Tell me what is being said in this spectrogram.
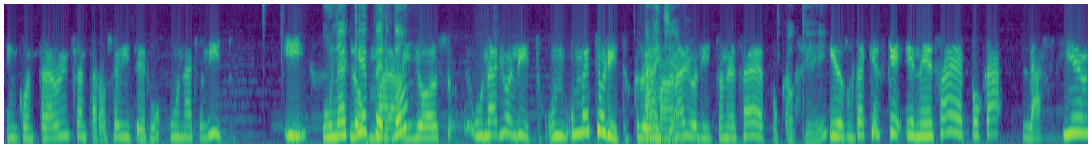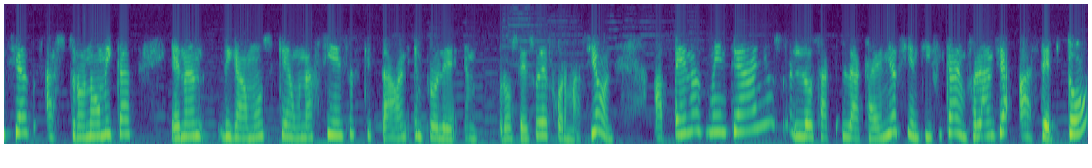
encontraron en Santa Rosa de Viterbo un areolito. Y ¿Una qué, perdón? Un areolito, un, meteorito, que lo ah, llamaban areolito en esa época. Y resulta que es que en esa época las ciencias astronómicas eran, digamos, que unas ciencias que estaban en, en proceso de formación. Apenas 20 años, los, la Academia Científica en Francia aceptó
